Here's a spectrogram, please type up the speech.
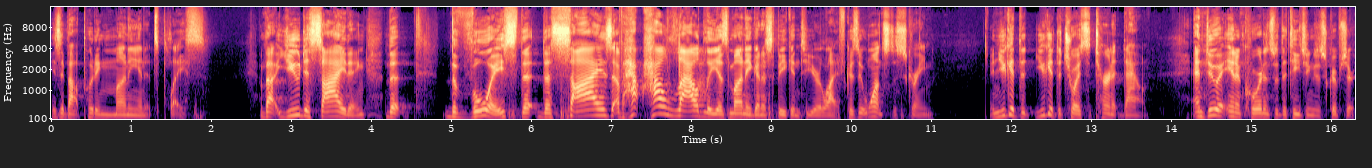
is about putting money in its place. About you deciding that the voice, the, the size of how, how loudly is money going to speak into your life? Because it wants to scream. And you get, the, you get the choice to turn it down and do it in accordance with the teachings of Scripture.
